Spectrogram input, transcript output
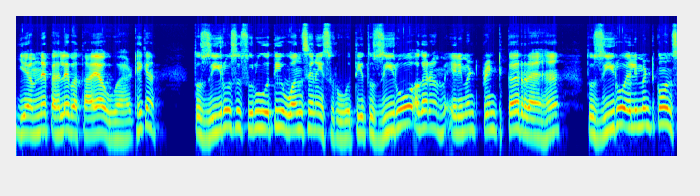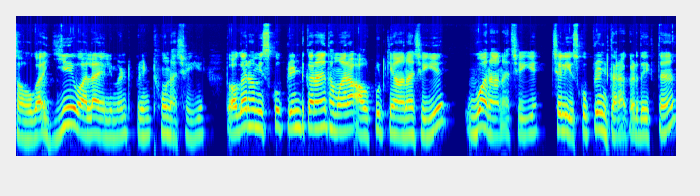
ये हमने पहले बताया हुआ है, ठीक है? तो ज़ीरो से शुरू होती है वन से नहीं शुरू होती है। तो ज़ीरो अगर हम एलिमेंट प्रिंट कर रहे हैं तो ज़ीरो एलिमेंट कौन सा होगा? ये वाला एलिमेंट प्रिंट होना चाहिए। तो अगर हम इसको प्रिंट कराएँ तो हमारा आउटपुट क्या आना चाहिए? वन आना चाहिए। चलिए इसको प्रिंट करा कर देखते हैं।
